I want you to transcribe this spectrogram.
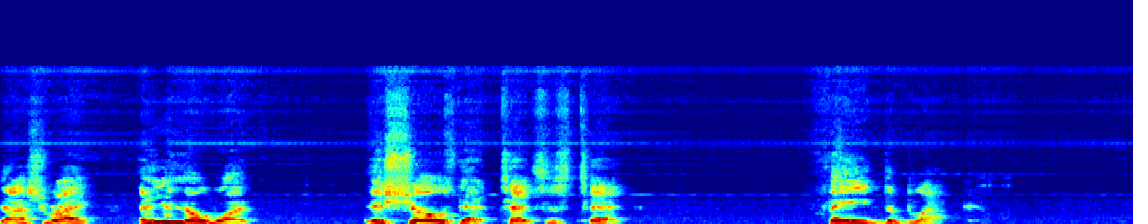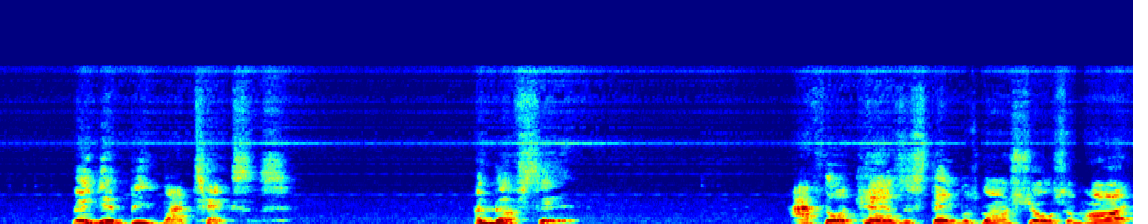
That's right. And you know what? It shows that Texas Tech fade the black. They get beat by Texas. Enough said. I thought Kansas State was going to show some heart.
